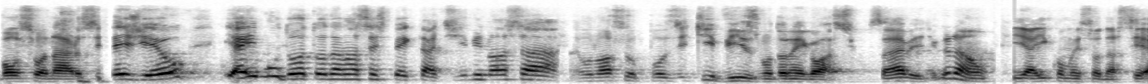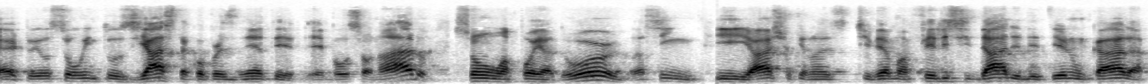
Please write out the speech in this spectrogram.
Bolsonaro se elegeu, e aí mudou toda a nossa expectativa e nossa, o nosso positivismo do negócio, sabe? Digo, não. E aí começou a dar certo, eu sou um entusiasta com o presidente Bolsonaro, sou um apoiador, assim, e acho que nós tivemos a felicidade de ter um cara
